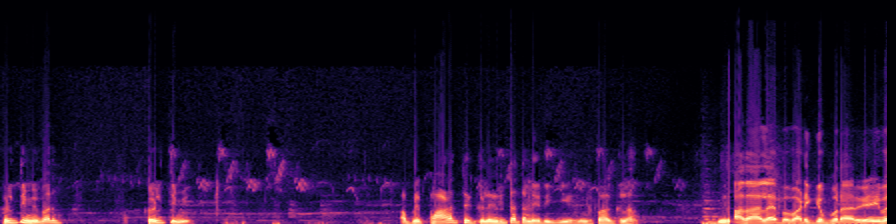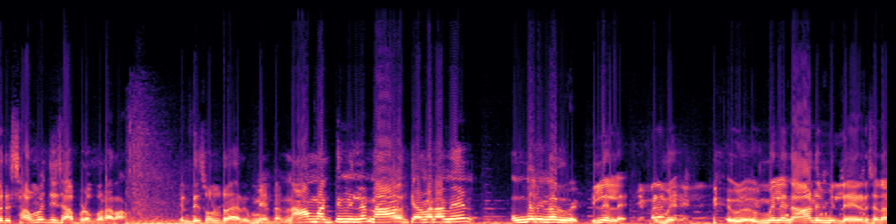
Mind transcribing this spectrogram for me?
கெளுத்தி மீ பாருங்க. கெளுத்தி மீ. அப்படி பாடத்துக்குள்ள இருட்டா தானே இருக்கு நீங்க பார்க்கலாம். அதால இப்ப வடிக்க போறாரு. இவரு சமைச்சு சாப்பிட போறாராம். என்று சொல்றாரு. உண்மையா தானே? நான் மட்டுமில்ல நான் கேமராமேன் உங்களில் ஒருவர் இல்ல இல்ல. உண்மையில நானும் இல்ல. சொன்னா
